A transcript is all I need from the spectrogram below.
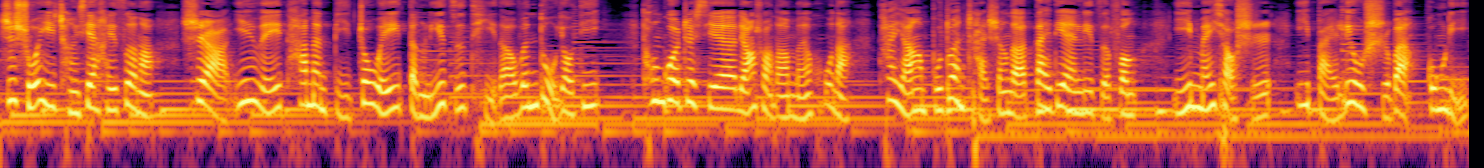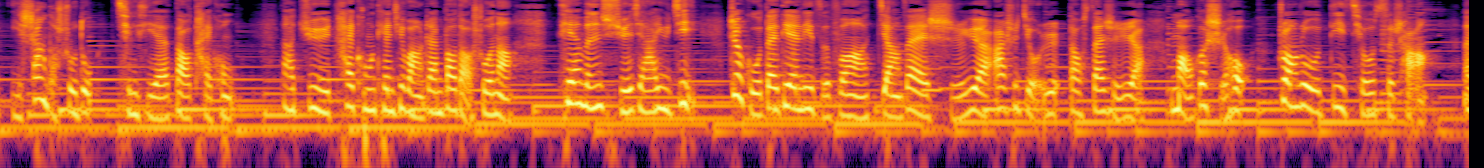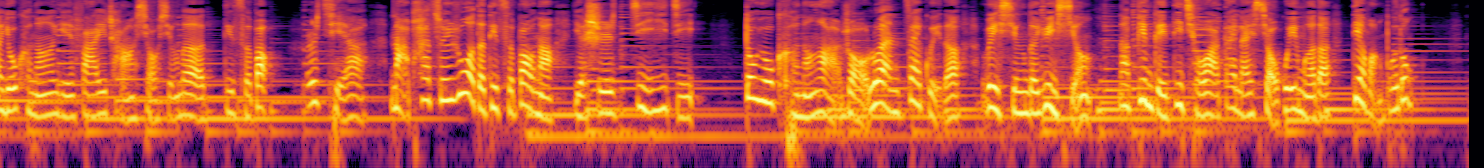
之所以呈现黑色呢，是啊，因为它们比周围等离子体的温度要低。通过这些凉爽的门户呢。太阳不断产生的带电粒子风，以每小时一百六十万公里以上的速度倾斜到太空。那据太空天气网站报道说呢，天文学家预计这股带电粒子风啊，将在十月二十九日到三十日啊某个时候撞入地球磁场，那有可能引发一场小型的地磁暴。而且啊，哪怕最弱的地磁暴呢，也是 G 一级。都有可能啊扰乱在轨的卫星的运行，那并给地球啊带来小规模的电网波动。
